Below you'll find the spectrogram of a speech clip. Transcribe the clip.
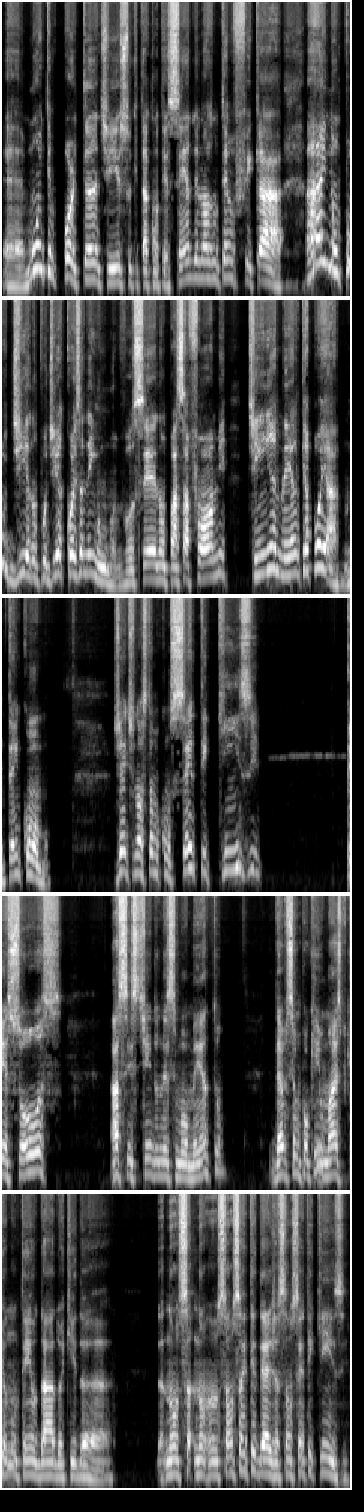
É muito importante isso que está acontecendo e nós não temos que ficar, ai, não podia, não podia coisa nenhuma. Você não passa fome, tinha mesmo que apoiar, não tem como. Gente, nós estamos com 115 pessoas assistindo nesse momento. Deve ser um pouquinho mais, porque eu não tenho dado aqui da. Não, não, não são 110, já são 115.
